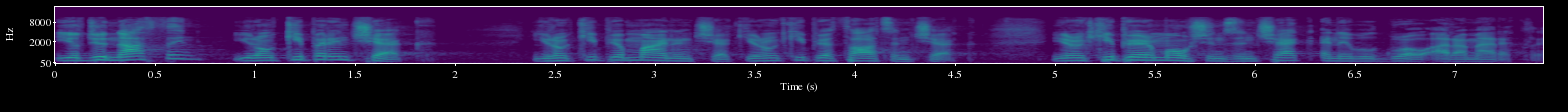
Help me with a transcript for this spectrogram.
You'll do nothing, you don't keep it in check. You don't keep your mind in check. You don't keep your thoughts in check. You don't keep your emotions in check and it will grow automatically.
